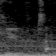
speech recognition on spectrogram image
cute.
